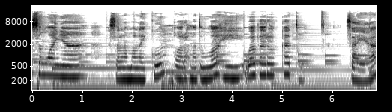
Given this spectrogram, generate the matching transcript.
Semuanya. Assalamualaikum warahmatullahi wabarakatuh. Saya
